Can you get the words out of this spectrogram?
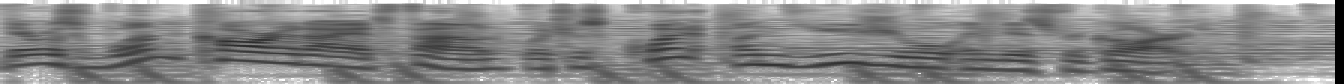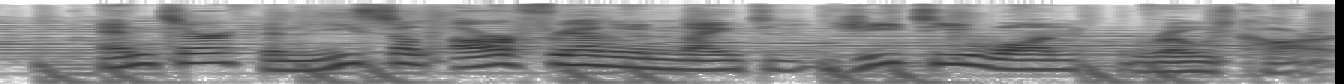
there was one car that I had found which was quite unusual in this regard. Enter the Nissan R390 GT1 road car,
